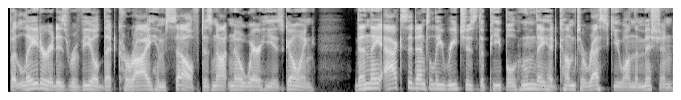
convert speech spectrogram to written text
But later it is revealed that Karai himself does not know where he is going, then they accidentally reaches the people whom they had come to rescue on the mission,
